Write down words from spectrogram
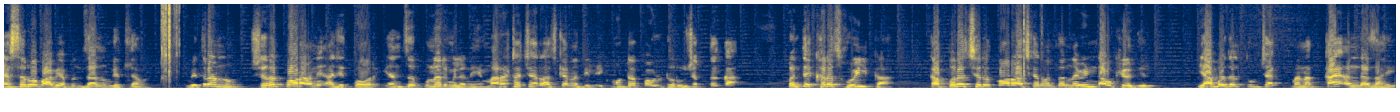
या सर्व बाबी आपण जाणून घेतल्या आहोत मित्रांनो शरद पवार आणि अजित पवार यांचं पुनर्मिलन हे महाराष्ट्राच्या राजकारणातील एक मोठं पाऊल ठरू शकतं का? पण ते खरंच होईल का? का परत शरद पवार राजकारणाचा नवीन डाव खेळतील? याबद्दल तुमच्या मनात काय अंदाज आहे?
